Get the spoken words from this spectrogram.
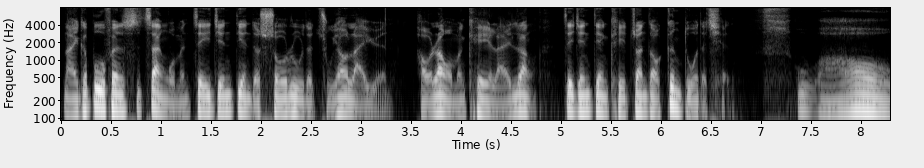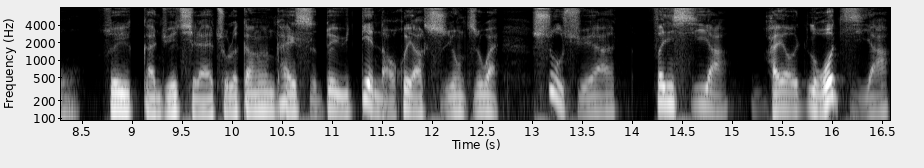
哪一个部分是占我们这一间店的收入的主要来源，好让我们可以来让这间店可以赚到更多的钱。哇哦！所以感觉起来，除了刚刚开始对于电脑会要使用之外，数学啊、分析啊，还有逻辑啊，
